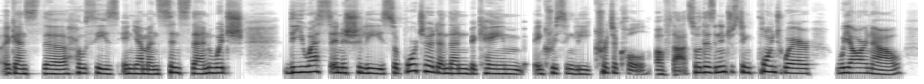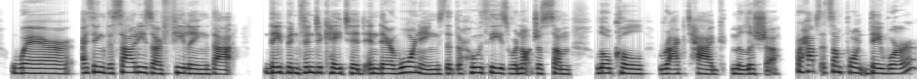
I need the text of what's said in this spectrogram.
against the Houthis in Yemen since then, which the US initially supported and then became increasingly critical of that. So there's an interesting point where we are now, where I think the Saudis are feeling that they've been vindicated in their warnings that the Houthis were not just some local ragtag militia perhaps at some point they were,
